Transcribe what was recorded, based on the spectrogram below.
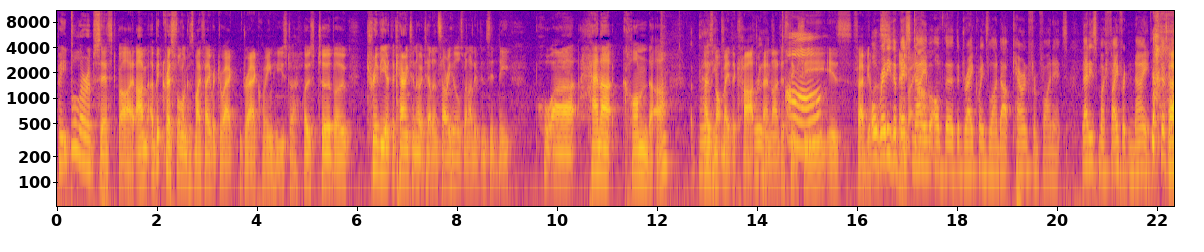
People are obsessed by it. I'm a bit crestfallen because my favourite drag, drag queen who used to host Turbo trivia at the Carrington Hotel in Surry Hills when I lived in Sydney, po- uh, Hannah Conda, has not made the cut. Brilliant. And I just think Aw. she is fabulous. Already the best Anyway. name of the, the drag queens lined up, Karen from Finance. That is my favourite name. It's just.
